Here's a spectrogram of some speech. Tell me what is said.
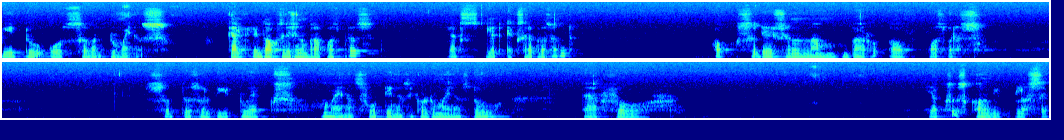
P2O72 minus. Calculate the oxidation number of phosphorus. Let's let X represent oxidation number of phosphorus. So this will be 2x minus 14 is equal to minus 2. Therefore, x is going to be plus 6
